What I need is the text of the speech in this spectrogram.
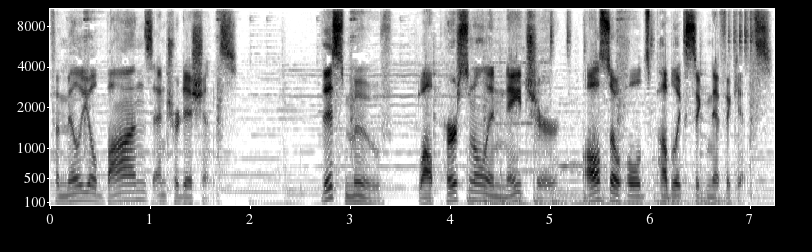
familial bonds and traditions. This move, while personal in nature, also holds public significance.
